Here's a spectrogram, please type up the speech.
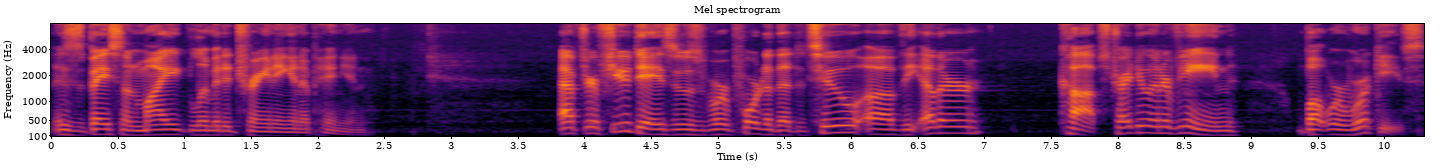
This is based on my limited training and opinion. After a few days, it was reported that the two of the other cops tried to intervene, but were rookies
